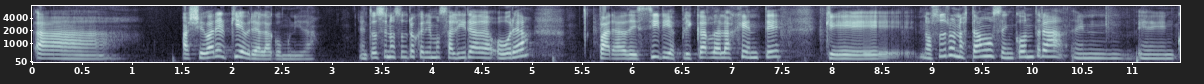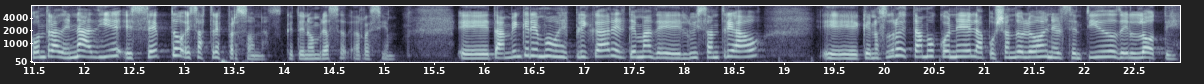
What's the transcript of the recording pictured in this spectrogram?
a, llevar el quiebre a la comunidad. Entonces nosotros queremos salir ahora para decir y explicarle a la gente que nosotros no estamos en contra, en, contra de nadie excepto esas tres personas que te nombré recién. Eh, también queremos explicar el tema de Luis Santriao, eh, que nosotros estamos con él apoyándolo en el sentido del lote.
